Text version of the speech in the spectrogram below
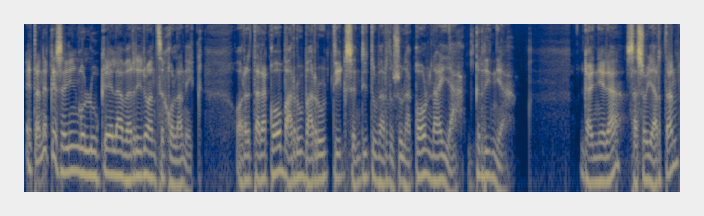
eta nekez egingo lukeela berriro antzeko lanik. Horretarako barru-barrutik sentitu behar duzulako naia, grina. Gainera, sasoi hartan,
